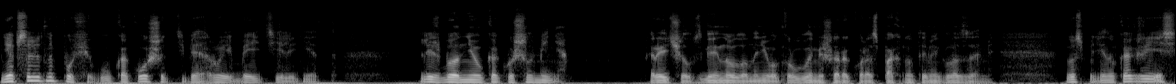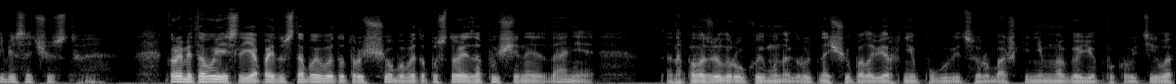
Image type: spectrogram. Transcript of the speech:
Мне абсолютно пофигу, укокошит тебя Рой Бейти или нет, лишь бы он не укокошил меня. Рэйчел взглянула на него круглыми, широко распахнутыми глазами. Господи, ну как же я себе сочувствую. Кроме того, если я пойду с тобой в эту трущобу, в это пустое запущенное здание... Она положила руку ему на грудь, нащупала верхнюю пуговицу рубашки, немного ее покрутила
